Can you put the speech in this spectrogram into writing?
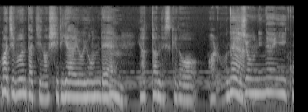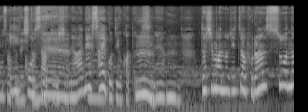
まあ、自分たちの知り合いを呼んではいうんやったんですけど、あれもね非常にねいいコンサートいでしたね。いコンサートでしたね。あれ最後でよかったですね、うんうん。私もあの実はフランスはな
